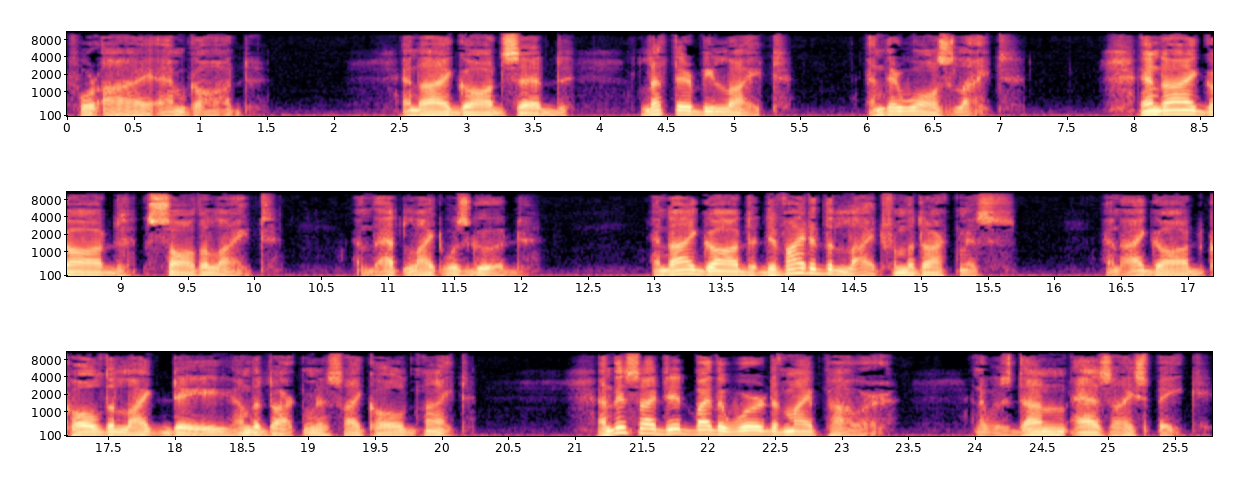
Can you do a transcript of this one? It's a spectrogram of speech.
For I am God. And I, God, said, Let there be light. And there was light. And I, God, saw the light, and that light was good. And I, God, divided the light from the darkness. And I, God, called the light day, and the darkness I called night. And this I did by the word of my power, and it was done as I spake.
